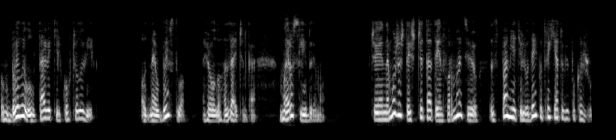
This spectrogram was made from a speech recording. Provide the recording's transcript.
вбили у Лтаві кількох чоловік. Одне вбивство геолога Зайченка ми розслідуємо. Чи не можеш ти щитати інформацію з пам'яті людей, котрих я тобі покажу?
